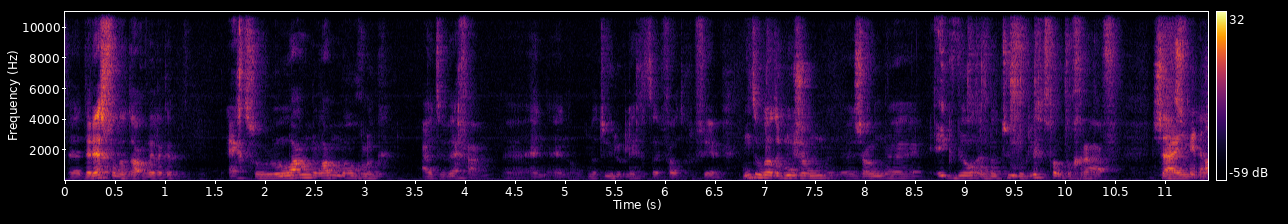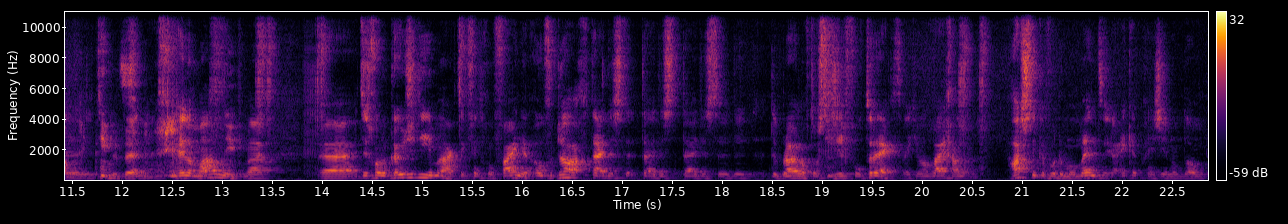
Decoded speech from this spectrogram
Eh, de rest van de dag wil ik het echt zo lang, lang mogelijk uit de weg gaan. eh, en, en op natuurlijk licht fotograferen. Niet omdat ik nu zo'n, zo'n eh, ik wil een natuurlijk lichtfotograaf zijn type kant. ben. Helemaal niet. Maar eh, het is gewoon een keuze die je maakt. Ik vind het gewoon fijner. Overdag, tijdens de, tijdens, tijdens de, de, de bruiloft, als die zich voltrekt. Weet je wel, wij gaan hartstikke voor de momenten. Ja, ik heb geen zin om dan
